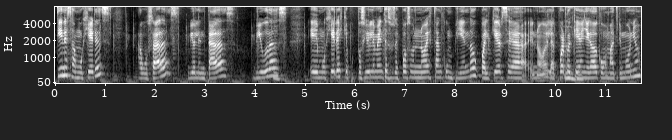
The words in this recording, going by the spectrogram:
Tienes a mujeres abusadas, violentadas, viudas, eh, mujeres que posiblemente sus esposos no están cumpliendo, cualquier sea ¿no? el acuerdo que hayan llegado como matrimonio.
